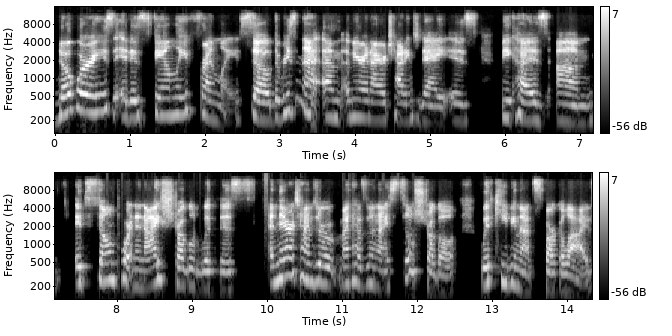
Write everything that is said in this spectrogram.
no worries. It is family friendly. So the reason that um, amira and i are chatting today is because um, it's so important. And I struggled with this. And there are times where my husband and I still struggle with keeping that spark alive.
